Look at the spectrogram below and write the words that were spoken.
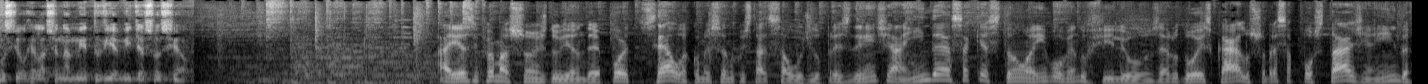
o seu relacionamento via mídia social. Aí as informações do Yander Porcela, começando com o estado de saúde do presidente, ainda essa questão aí envolvendo o filho 02, Carlos, sobre essa postagem ainda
